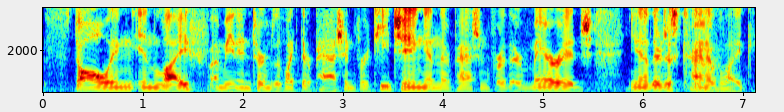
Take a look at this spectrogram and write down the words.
stalling in life. I mean, in terms of like their passion for teaching and their passion for their marriage. You know, they're just kind of like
